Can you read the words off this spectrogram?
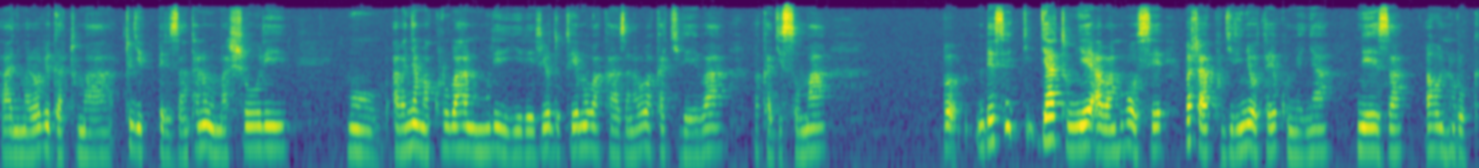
Hanyuma rero bigatuma tugiperezanta no mu mashuri mu abanyamakuru ba hano muri iyi regiyo dutuyemo bakaza nabo bakakireba bakagisoma. Ba- mbese byatumye abantu bose bashaka kugira inyota yo kumenya neza aho nturuka.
